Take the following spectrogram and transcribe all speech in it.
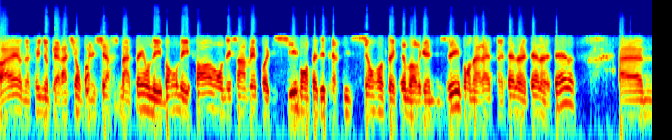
Ouais, on a fait une opération policière ce matin, on est bon, on est fort, on est 120 policiers, on fait des perquisitions contre le crime organisé, puis on arrête un tel, un tel, un tel. Euh,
